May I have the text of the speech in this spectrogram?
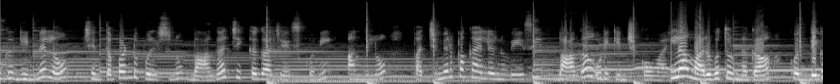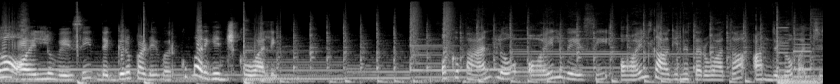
ఒక గిన్నెలో చింతపండు పులుసును బాగా చిక్కగా చేసుకుని అందులో పచ్చిమిరపకాయలను వేసి బాగా ఉడికించుకోవాలి. ఇలా మరుగుతుండగా కొద్దిగా ఆయిల్ను వేసి దగ్గర పడే వరకు మరిగించుకోవాలి. ఒక పాన్లో ఆయిల్ వేసి ఆయిల్ కాగిన తర్వాత అందులో పచ్చి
